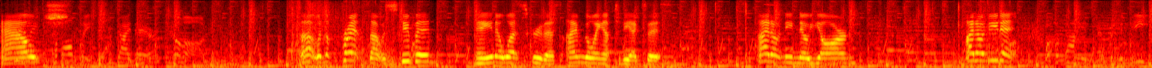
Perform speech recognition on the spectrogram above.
Ouch. Of all places, you die there. Come on. That was a print. That was stupid. Hey, you know what? Screw this. I'm going up to the exit. I don't need no yarn. I don't need it. A valiant effort indeed.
